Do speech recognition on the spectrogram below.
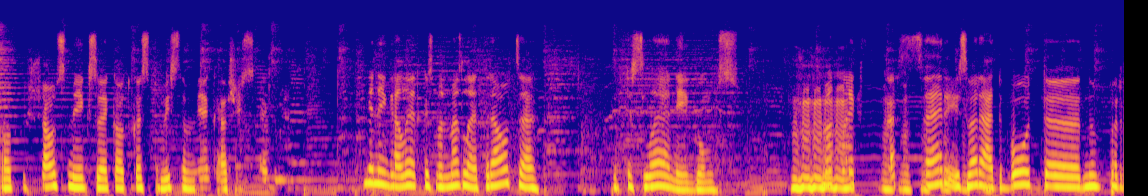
kaut kas šausmīgs, vai kaut kas pavisam vienkārši izskaidrojams. Vienīgā lieta, kas man mazliet traucē, ir tas lēnīgums. Man liekas, ka tas sērijas varētu būt uh, nu, par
